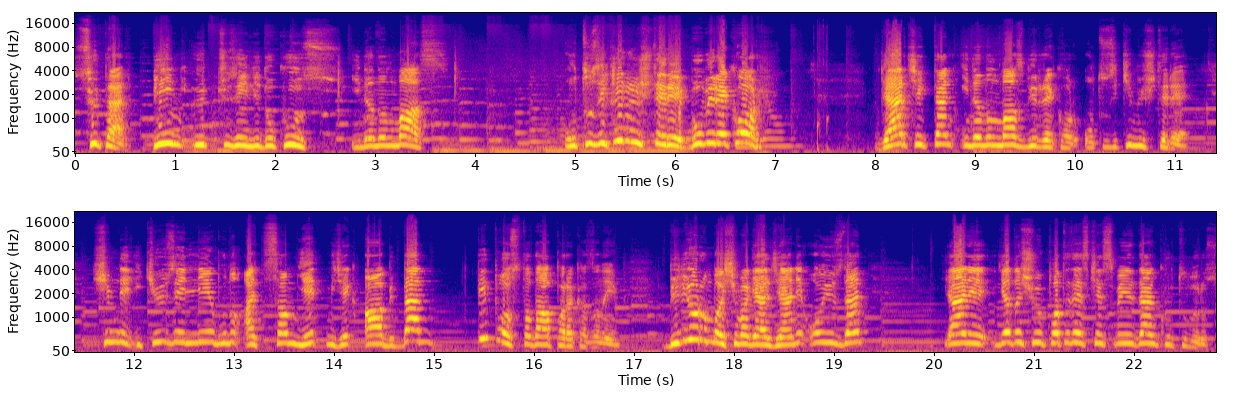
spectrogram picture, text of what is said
Süper. 1359. İnanılmaz. 32 müşteri. Bu bir rekor. Gerçekten inanılmaz bir rekor. 32 müşteri. Şimdi 250'ye bunu açsam yetmeyecek. Abi ben bir posta daha para kazanayım. Biliyorum başıma geleceğini. O yüzden yani ya da şu patates kesmeyden kurtuluruz.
